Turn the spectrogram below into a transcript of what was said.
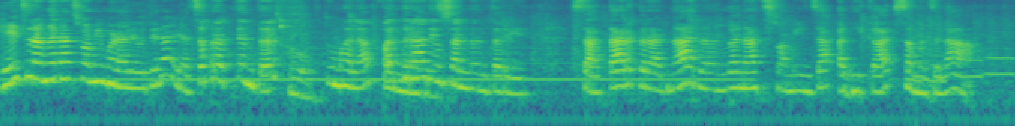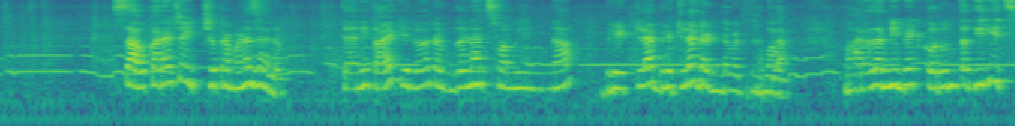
हेच रंगनाथ स्वामी म्हणाले होते ना याचं प्रत्यंतर हो. तुम्हाला पंधरा पंधरा दिवस. दिवसांनंतर येईल. सातारकरांना रंगनाथ स्वामींचा अधिकार समजला. सावकाराच्या इच्छेप्रमाणे झालं त्याने काय केलं रंगनाथ स्वामींना भेटल्या भेटल्या दंडवत घातला. महाराजांनी भेट करून तर दिलीच.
